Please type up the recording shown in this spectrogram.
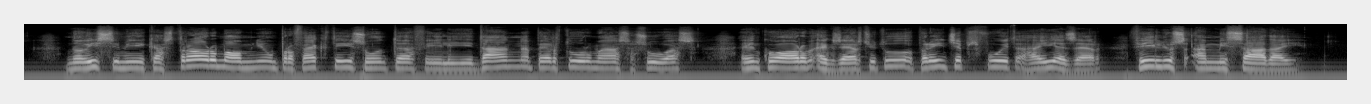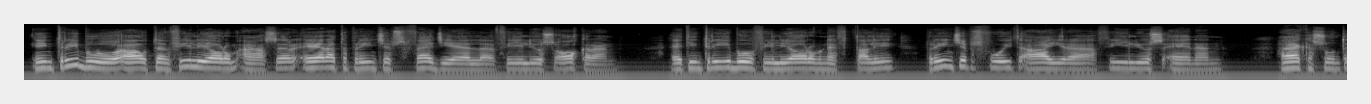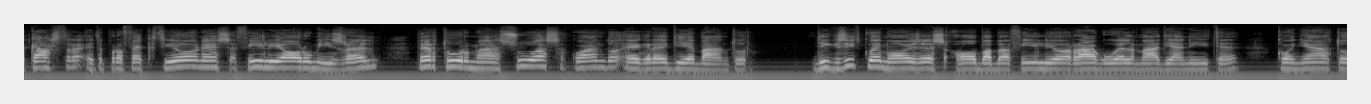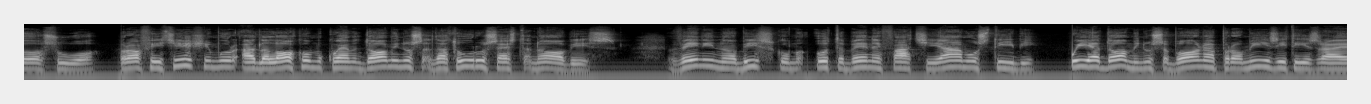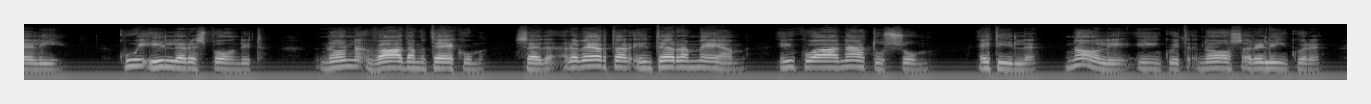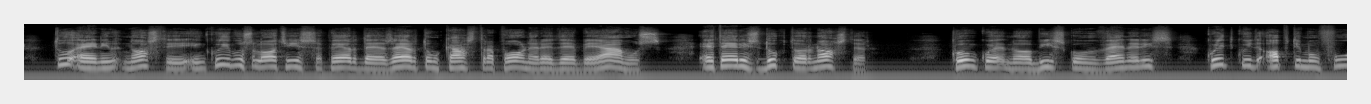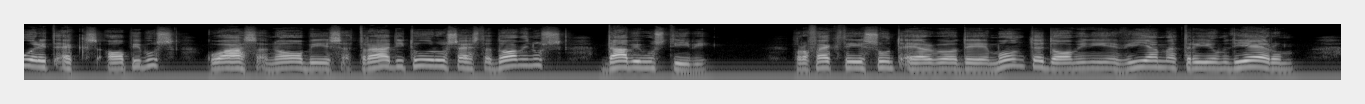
novissimi castrorum omnium profecti sunt filii Dan per turmas suas, en quorum exercitu princeps fuit Haezer, filius Ammissadai. In tribu autem filiorum Aser erat princeps Fegiel, filius Ocran, et in tribu filiorum Neftali, princeps fuit aira filius enan. Haec sunt castra et profectiones filiorum Israel per turma suas quando egrediebantur dixitque Moises obab filio Raguel Madianite cognato suo proficiscimur ad locum quem dominus daturus est nobis. Veni nobiscum ut bene faciamus tibi quia dominus bona promisit Israeli? Cui ille respondit non vadam tecum sed revertar in terram meam in qua natus sum. Et ille noli inquit nos relinquere. Tu enim nosti in quibus locis per desertum castra ponere debeamus et eris ductor noster. Cumque nobiscum veneris quid quid optimum fuerit ex opibus quas nobis traditurus est dominus dabimus tibi. Profecti sunt ergo de monte domini viam trium dierum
